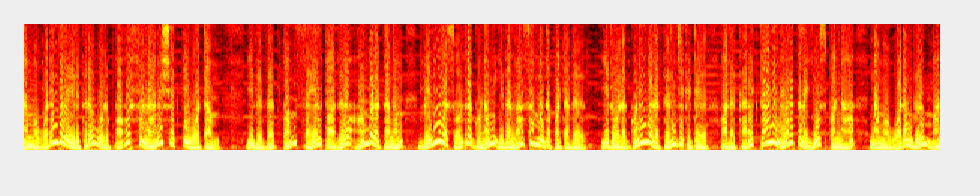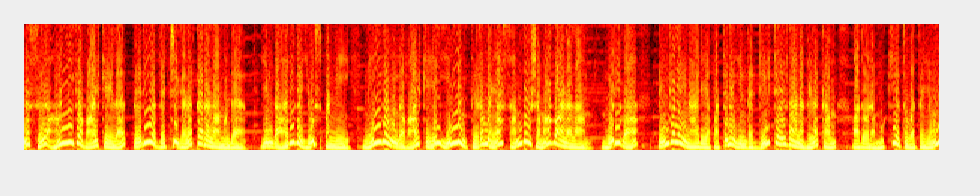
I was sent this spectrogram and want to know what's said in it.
நம்ம உடம்புல இருக்கிற ஒரு பவர்ஃபுல்லான சக்தி ஓட்டம். இது வெப்பம் செயல்பாடு ஆம்பளத்தனம் வெளியில சொல்ற குணம் இதெல்லாம் சம்பந்தப்பட்டது. இதோட குணங்களை தெரிஞ்சுக்கிட்டு அதை கரெக்டான நேரத்துல யூஸ் பண்ணா நம்ம உடம்பு மனசு ஆன்மீக வாழ்க்கையில பெரிய வெற்றிகளை பெறலாமுண்ட இந்த அறிவை யூஸ் பண்ணி நீங்க உங்க வாழ்க்கையை இன்னும் திறமையா சந்தோஷமா வாழலாம். முடிவா? பிங்களை நாடிய பத்தின இந்த டீட்டெயில்டான விளக்கம் அதோட முக்கியத்துவத்தையும்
